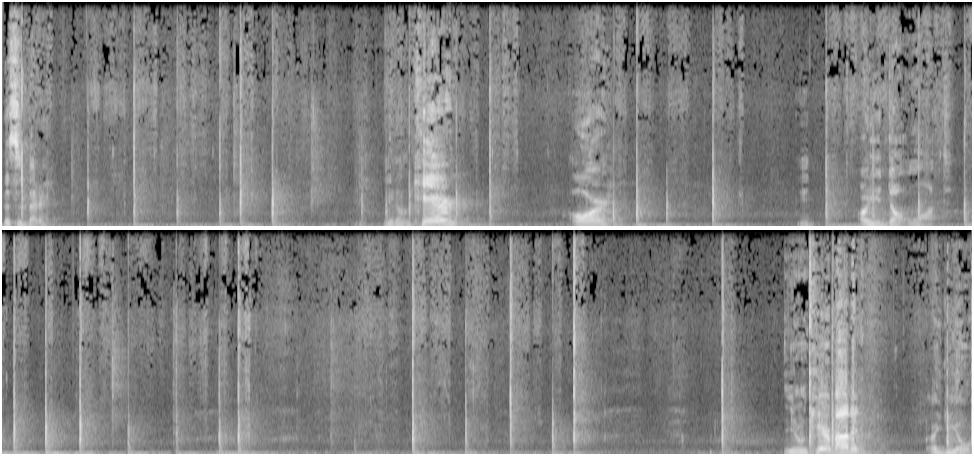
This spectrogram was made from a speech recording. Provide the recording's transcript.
this is better. You don't care, or you or you don't want. You don't care about it, or you don't.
